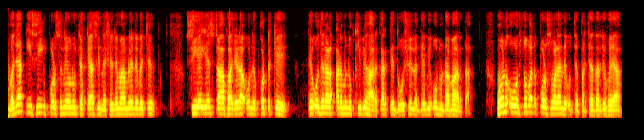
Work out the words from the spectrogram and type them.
ਵਜ੍ਹਾ ਕੀ ਸੀ? ਪੁਲਿਸ ਨੇ ਉਹਨੂੰ ਚੱਕਿਆ ਸੀ ਨਸ਼ੇ ਦੇ ਮਾਮਲੇ ਦੇ ਵਿੱਚ। CIA ਸਟਾਫ ਆ ਜਿਹੜਾ ਉਹਨੇ ਕੁੱਟ ਕੇ ਤੇ ਉਹਦੇ ਨਾਲ ਅਣਮਨੁੱਖੀ ਵਿਹਾਰ ਕਰਕੇ ਦੋਸ਼ ਲੱਗੇ ਵੀ ਉਹ ਮੁੰਡਾ ਮਾਰਤਾ। ਹੁਣ ਉਸ ਤੋਂ ਬਾਅਦ ਪੁਲਿਸ ਵਾਲਿਆਂ ਦੇ ਉੱਤੇ ਪਰਚਾ ਦਰਜ ਹੋਇਆ।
